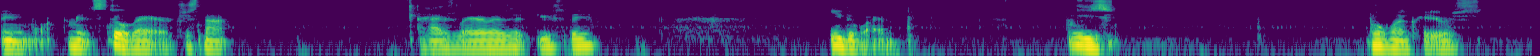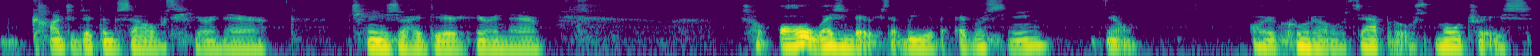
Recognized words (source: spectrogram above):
anymore. I mean, it's still rare, just not as rare as it used to be. Either way, these Pokemon creators contradict themselves here and there, change their idea here and there. So all legendaries that we have ever seen, you know, Articuno, Zapdos, Moltres,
